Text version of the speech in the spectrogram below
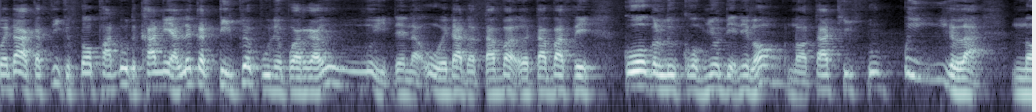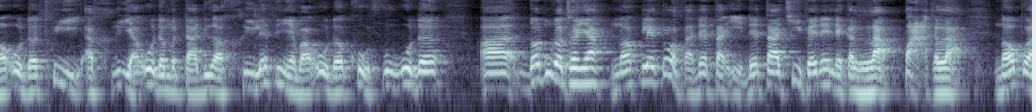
ဝဒကတိကတောဖာဒုတခါနေလေကတိပလပူနေပွာရကဥဤတဲ့နာဥဝဒဒတဘအတဘသိကိုကလူကိုမြို့တဲ့နေလောနော်တာတီစုပီကလာနော်ဥဒထွီအခီယာဥဒမတာဒူအခီလက်သိညာပါဥဒခုစုဥဒအာဒေါ်ဒူဒထယာနော်ကလေကလောတာဒတာဤဒတာချီဖဲနေလေကလာပါကလာနော်ပွာ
